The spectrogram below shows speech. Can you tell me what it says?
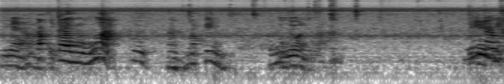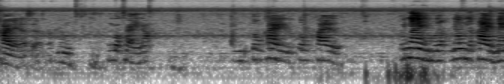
นี่แม่กักับบจิตแกงหนูอะมากินมันโยนครับที่มีใครนะเสียครับมันบอกใครเนาะต้มไข่ต้มไข่เป็นไงเมื่อเนี่ยมีไข่แม่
